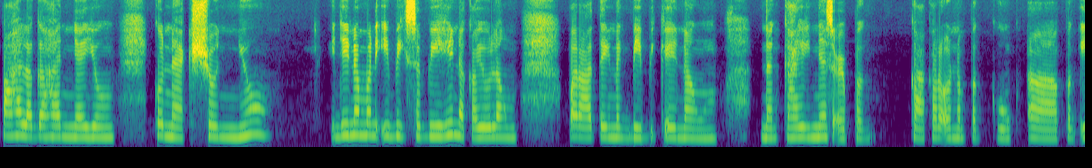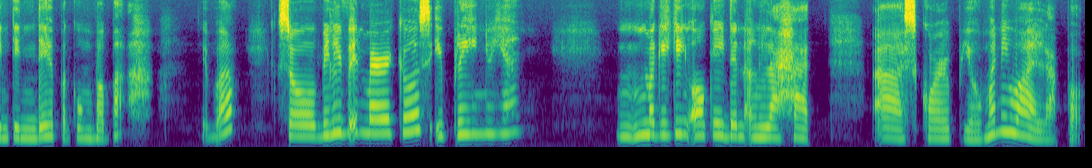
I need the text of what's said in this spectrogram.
pahalagahan niya yung connection nyo. Hindi naman ibig sabihin na kayo lang parating nagbibigay ng, ng kindness or pagkakaroon ng pag, uh, pag-intindi, pagkumbaba. Diba? So, believe in miracles, i-pray nyo yan magiging okay din ang lahat, uh, Scorpio. Maniwala po.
